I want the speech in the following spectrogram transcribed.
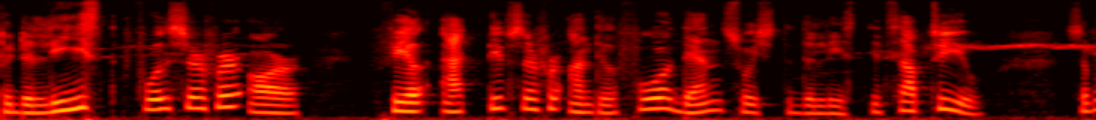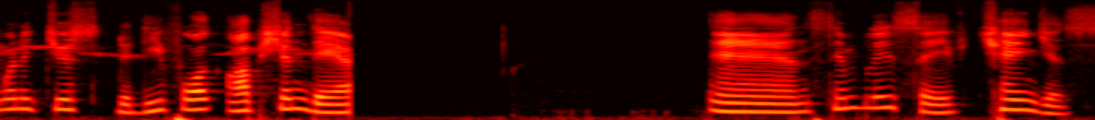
to the list full server or fill active server until full then switch to the list. It's up to you so I'm going to choose the default option there and simply save changes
